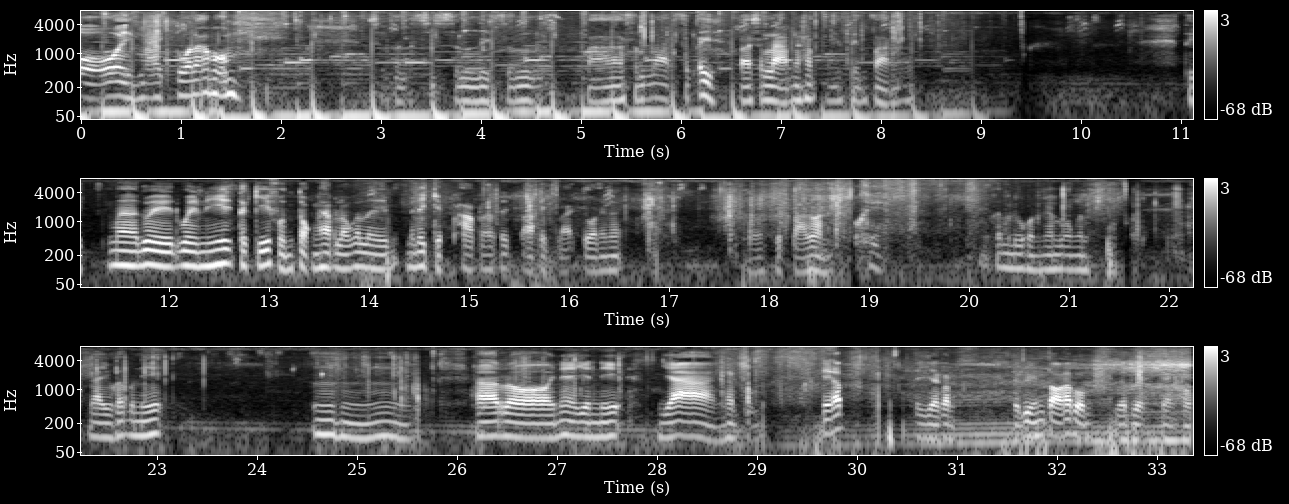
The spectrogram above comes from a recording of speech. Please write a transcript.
ยมาอีกตัวแล้วครับผมสลิดสลิดปลาสลาดสเอ้ยปลาสลาดนะครับเต็มปากแต่เมื่อด้วยด้วยนี้ตะกี้ฝนตกนะครับ เราก็เลยไม่ได้เก็บภาพแล้วได้ปลาอีกหลายตัวเลยนะเก็บปลาก่อนโอเคเดี๋ยวค่อยมาดูผลงานรวมกันได้อยู่ครับวันนี้ อือหืออร่อยแน่เย็นนี้ ย่างครับผม เคครับไปเหยียก่อนเดี๋ยวดูกันต่อครับผมเริ่มเลยแกงเขา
